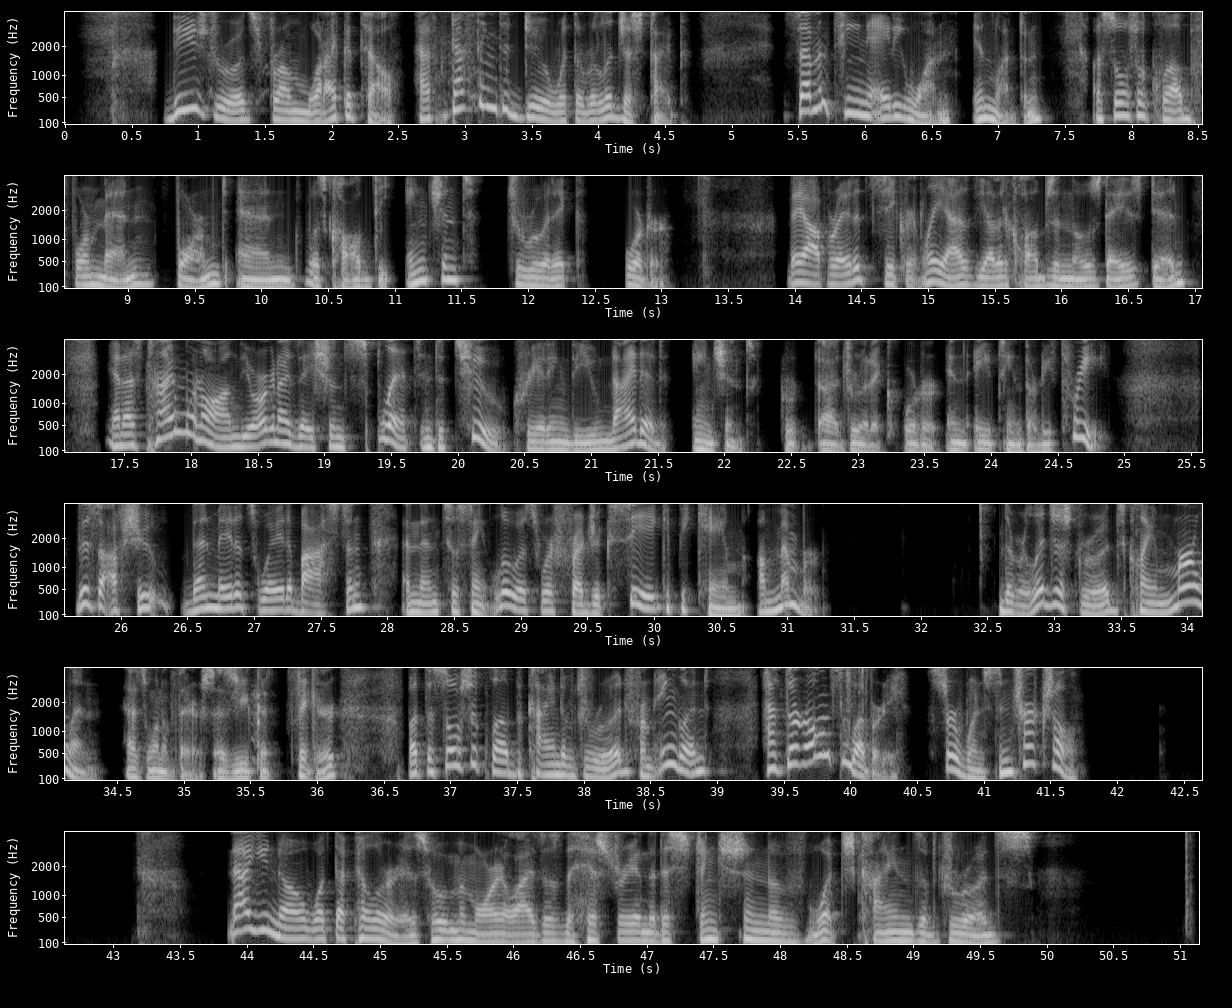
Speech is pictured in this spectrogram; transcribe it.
These Druids, from what I could tell, have nothing to do with the religious type. 1781 in London, a social club for men formed and was called the Ancient Druidic Order. They operated secretly, as the other clubs in those days did, and as time went on, the organization split into two, creating the United Ancient uh, Druidic Order in 1833. This offshoot then made its way to Boston and then to St. Louis, where Frederick Sieg became a member. The religious Druids claim Merlin as one of theirs, as you could figure, but the social club kind of Druid from England has their own celebrity, Sir Winston Churchill. Now you know what the pillar is, who memorializes the history and the distinction of which kinds of Druids.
